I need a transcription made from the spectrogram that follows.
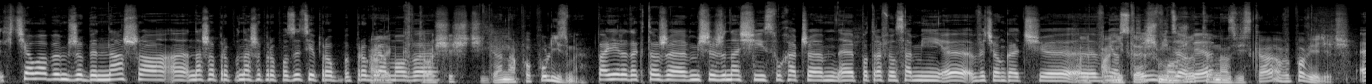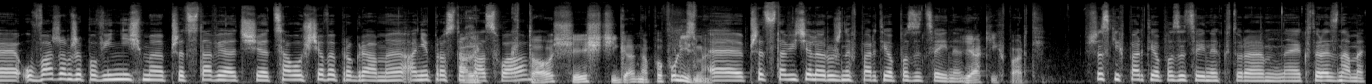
E, chciałabym, żeby nasza, e, nasza, pro- nasze propozycje pro, programowe. Ale kto się ściga na populizmy? Panie redaktorze, myślę, że nasi słuchacze e, potrafią sami wyciągać Ale pani wnioski, też może widzowie. te nazwiska wypowiedzieć. E, Uważam, że powinniśmy przedstawiać całościowe programy, a nie proste Ale hasła. kto się ściga na populizmy? E, Przedstawiciele różnych partii opozycyjnych. Jakich partii? Wszystkich partii opozycyjnych, które, e, które znamy.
